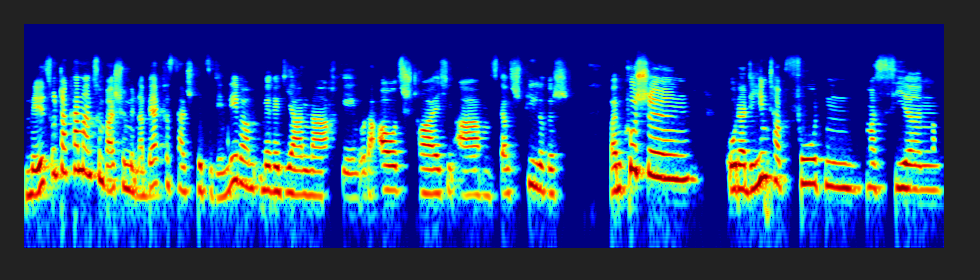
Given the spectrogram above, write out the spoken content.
Milz. Und da kann man zum Beispiel mit einer Bergkristallspitze den Lebermeridian nachgehen oder ausstreichen abends, ganz spielerisch beim Kuscheln oder die Hinterpfoten massieren.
